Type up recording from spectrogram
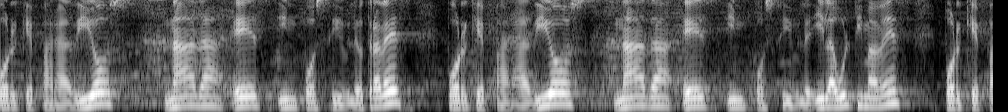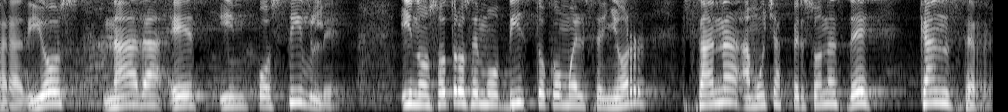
porque para Dios nada es imposible. Otra vez, porque para Dios nada es imposible. Y la última vez, porque para Dios nada es imposible. Y nosotros hemos visto cómo el Señor sana a muchas personas de cáncer.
